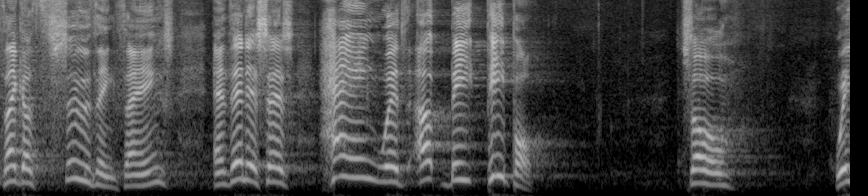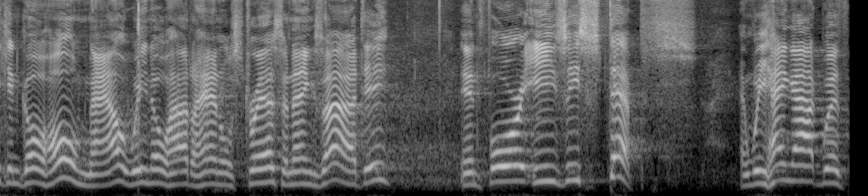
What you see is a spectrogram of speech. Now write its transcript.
Think of soothing things. And then it says, hang with upbeat people. So we can go home now. We know how to handle stress and anxiety in four easy steps. And we hang out with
